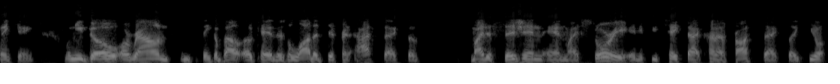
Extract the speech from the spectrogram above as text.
thinking. When you go around and think about, okay, there's a lot of different aspects of my decision and my story, and if you take that kind of prospect, like you don't,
